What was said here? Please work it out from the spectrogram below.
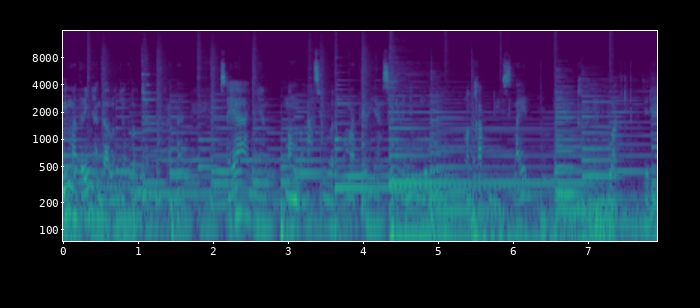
Ini materinya agak loncat-loncat karena saya hanya membahas beberapa materi yang sekiranya belum lengkap di slide yang kalian buat gitu. Jadi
